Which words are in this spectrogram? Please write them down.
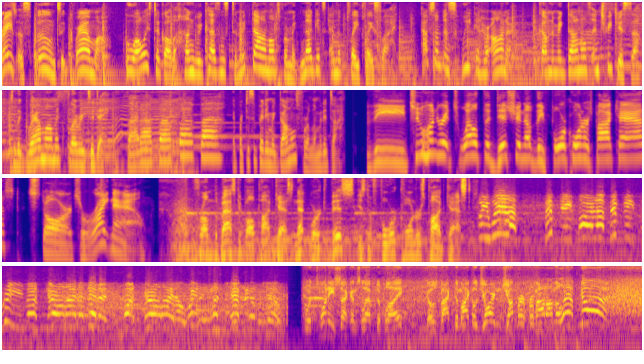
raise a spoon to Grandma, who always took all the hungry cousins to McDonald's for McNuggets and the Play Play slide. Have something sweet in her honor. Come to McDonald's and treat yourself to the Grandma McFlurry today. Ba da ba ba ba. At participating McDonald's for a limited time. The 212th edition of the Four Corners podcast starts right now. From the Basketball Podcast Network, this is the Four Corners Podcast. We win! 54 to 53. North Carolina did it. North Carolina wins the championship. With 20 seconds left to play, goes back to Michael Jordan. Jumper from out on the left. Good!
